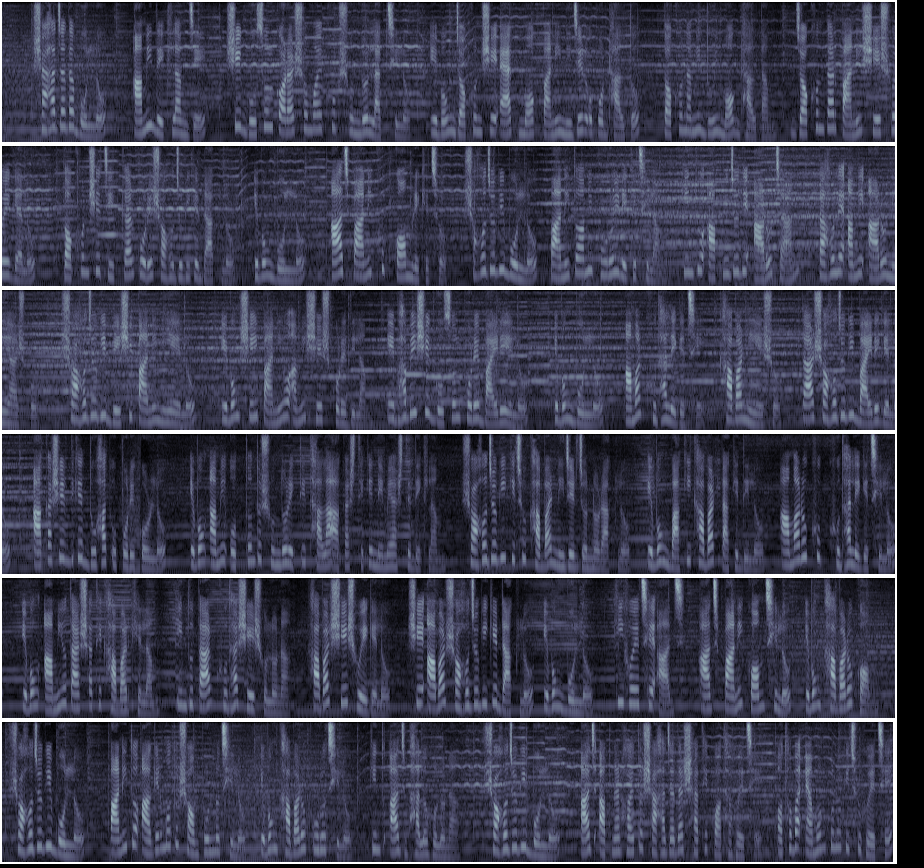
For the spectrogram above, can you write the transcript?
শাহজাদা বলল, আমি দেখলাম যে, সে গোসল করার সময় খুব সুন্দর লাগছিল এবং যখন সে এক মগ পানি নিজের ওপর ঢালত, তখন আমি দুই মগ ঢালতাম। যখন তার পানি শেষ হয়ে গেল, তখন সে চিৎকার করে সহযোগীকে ডাকল এবং বলল, আজ পানি খুব কম রেখেছ। সহযোগী বলল, পানি তো আমি পুরোই রেখেছিলাম, কিন্তু আপনি যদি আরও চান, তাহলে আমি আরও নিয়ে আসব। সহযোগী বেশি পানি নিয়ে এলো এবং সেই পানিও আমি শেষ করে দিলাম। এভাবেই সে গোসল করে বাইরে এলো এবং বলল, আমার ক্ষুধা লেগেছে, খাবার নিয়ে এসো। তার সহযোগী বাইরে গেল, আকাশের দিকে দুহাত উপরে করল এবং আমি অত্যন্ত সুন্দর একটি থালা আকাশ থেকে নেমে আসতে দেখলাম। সহযোগী কিছু খাবার নিজের জন্য রাখল এবং বাকি খাবার তাকে দিল। আমারও খুব ক্ষুধা লেগেছিল এবং আমিও তার সাথে খাবার খেলাম, কিন্তু তার ক্ষুধা শেষ হলো না। খাবার শেষ হয়ে গেল। সে আবার সহযোগীকে ডাকল এবং বলল, কি হয়েছে আজ? আজ পানি কম ছিল এবং খাবারও কম। সহযোগী বলল, পানি তো আগের মতো সম্পূর্ণ ছিল এবং খাবারও পুরো ছিল, কিন্তু আজ ভালো হলো না। সহযোগী বলল আজ আপনার হয়তো শাহজাদার সাথে কথা হয়েছে, অথবা এমন কোনো কিছু হয়েছে,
